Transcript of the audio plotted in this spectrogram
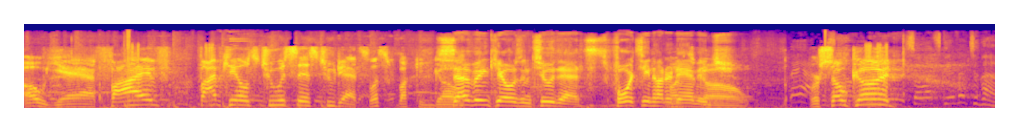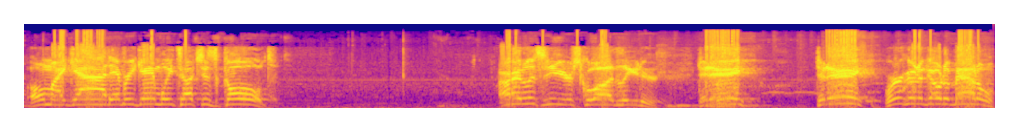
Oh yeah, five, five kills, two assists, two deaths. Let's fucking go. Seven kills and two deaths. 1400 Let's damage. go. We're so good. So let's give it to them. Oh my god, every game we touch is gold. Alright, listen to your squad leader. Today, today, we're gonna go to battle.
